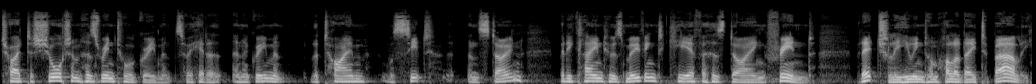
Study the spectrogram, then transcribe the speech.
tried to shorten his rental agreement. So he had a, an agreement, the time was set in stone, but he claimed he was moving to care for his dying friend. But actually, he went on holiday to Bali.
